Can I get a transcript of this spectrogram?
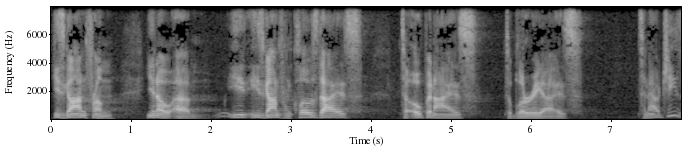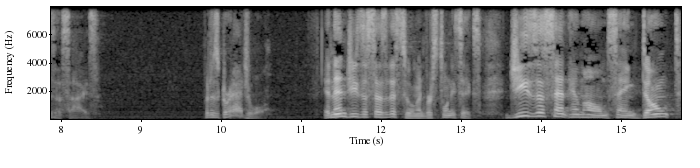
He's gone from, you know, um, he, he's gone from closed eyes to open eyes to blurry eyes to now Jesus' eyes. But it's gradual. And then Jesus says this to him in verse 26 Jesus sent him home, saying, Don't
